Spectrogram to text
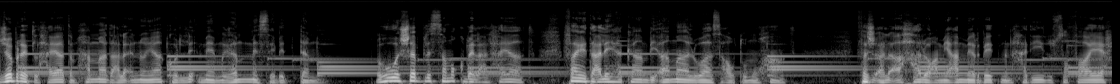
جبرت الحياة محمد على إنه يأكل لقمة مغمسة بالدم. وهو شاب لسه مقبل على الحياة فايت عليها كان بآمال واسعة وطموحات. فجأة لقى حاله عم يعمر بيت من حديد وصفايح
